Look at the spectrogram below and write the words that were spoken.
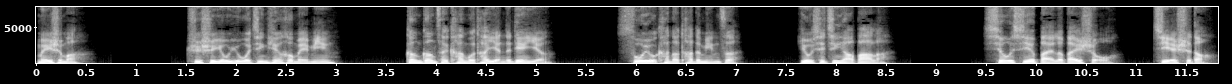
没什么，只是由于我今天和美明刚刚才看过他演的电影，所有看到他的名字，有些惊讶罢了。”萧协摆了摆手，解释道。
